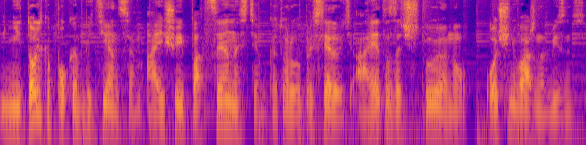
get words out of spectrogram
не только по компетенциям, а еще и по ценностям, которые вы преследуете. А это зачастую ну, очень важно в бизнесе.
